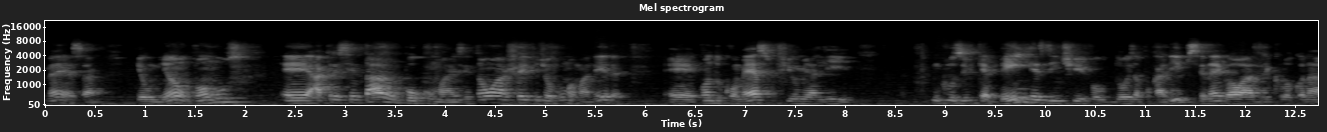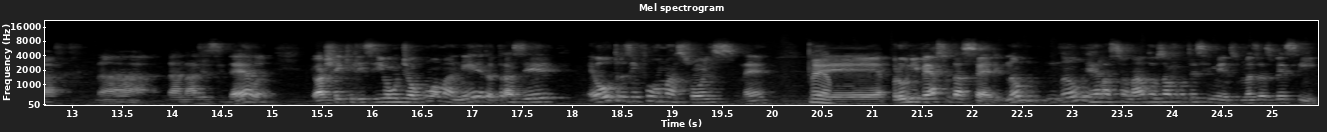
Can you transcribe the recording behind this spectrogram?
né, essa reunião, vamos é, acrescentar um pouco mais. Então eu achei que de alguma maneira, é, quando começa o filme ali, inclusive que é bem Resident Evil 2 Apocalipse, né, igual a Adri colocou na, na, na análise dela, eu achei que eles iam de alguma maneira trazer é, outras informações, né, É. para o universo da série. Não, não relacionado aos acontecimentos, mas às vezes sim.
